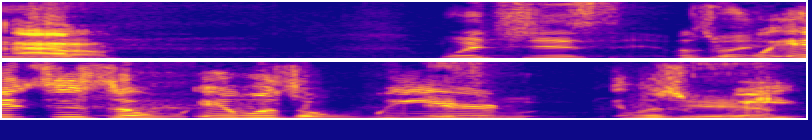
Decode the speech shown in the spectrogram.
I don't. Which is, It was, but- it's just a. It was a weird. It was yeah. weird,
